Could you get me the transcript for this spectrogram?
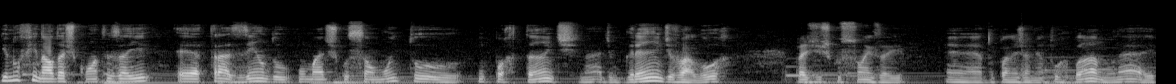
e no final das contas aí é, trazendo uma discussão muito importante, né, de grande valor para as discussões aí, é, do planejamento urbano né,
